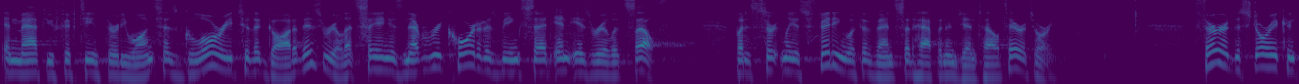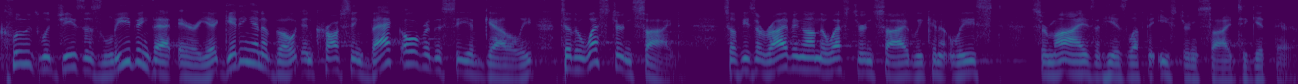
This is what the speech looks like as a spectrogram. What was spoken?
in Matthew 15 31 says, Glory to the God of Israel. That saying is never recorded as being said in Israel itself, but it certainly is fitting with events that happen in Gentile territory. Third, the story concludes with Jesus leaving that area, getting in a boat, and crossing back over the Sea of Galilee to the western side. So if he's arriving on the western side, we can at least surmise that he has left the eastern side to get there.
